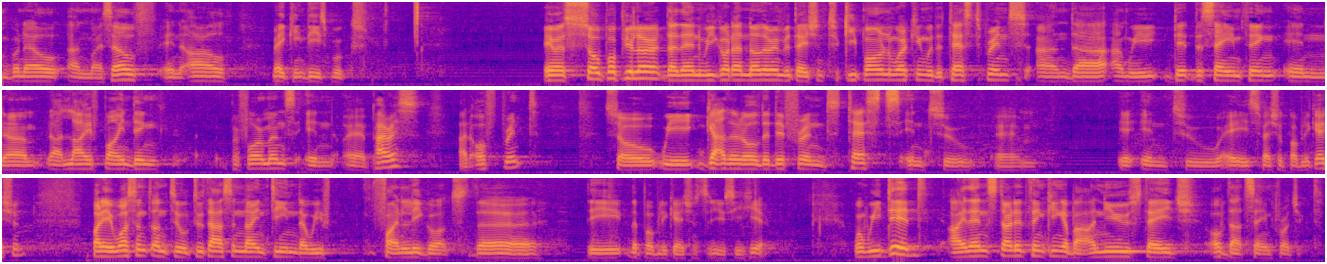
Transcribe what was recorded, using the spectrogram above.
Bonnell and myself in Arles making these books. It was so popular that then we got another invitation to keep on working with the test prints, and, uh, and we did the same thing in um, live binding performance in uh, Paris at Offprint. So we gathered all the different tests into, um, into a special publication. But it wasn't until 2019 that we finally got the, the, the publications that you see here. When we did, I then started thinking about a new stage of that same project.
